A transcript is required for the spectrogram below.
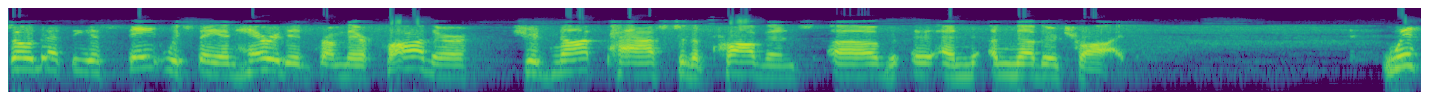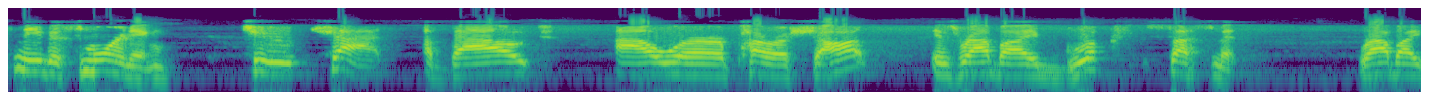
so that the estate which they inherited from their father should not pass to the province of uh, an, another tribe with me this morning to chat about our parasha is Rabbi Brooks Sussman. Rabbi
